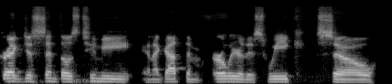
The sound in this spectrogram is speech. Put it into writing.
Greg just sent those to me, and I got them earlier this week. So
